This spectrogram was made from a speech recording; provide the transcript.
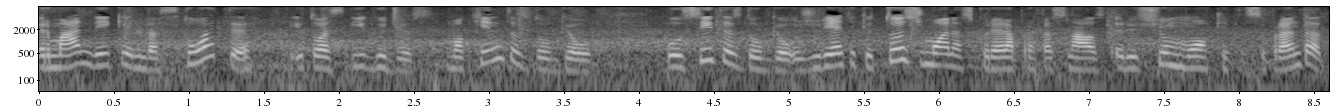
ir man reikia investuoti į tuos įgūdžius, mokintis daugiau klausytis daugiau, žiūrėti kitus žmonės, kurie yra profesionalus ir iš jų mokyti, suprantat?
